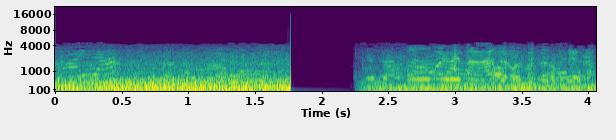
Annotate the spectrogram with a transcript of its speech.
ไปนะ เออไปเลยนะ เดี๋ยวมันจะเสร็จอะ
